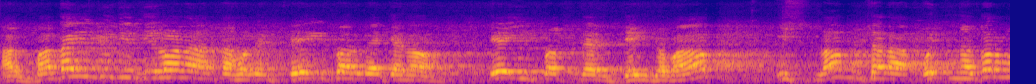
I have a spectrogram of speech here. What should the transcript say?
আর বাদাই যদি দিল না, তাহলে সেই করবে কেন? এই প্রশ্নের যেই জবাব, ইসলাম ছাড়া অন্য ধর্ম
